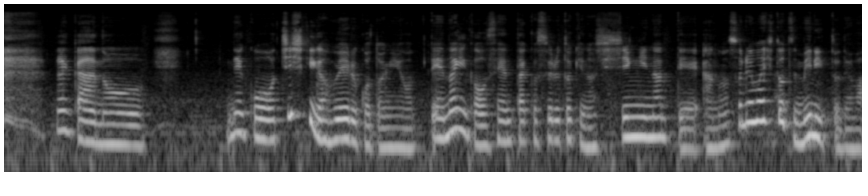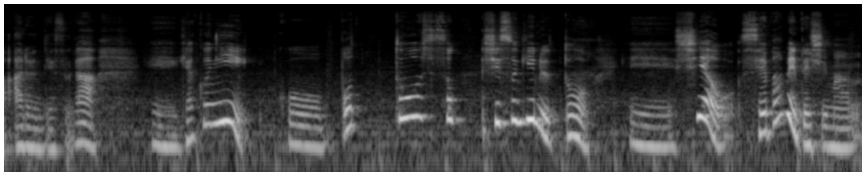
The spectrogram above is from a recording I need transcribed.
なんかあのね、こう知識が増えることによって何かを選択する時の指針になってあのそれは一つメリットではあるんですが、えー、逆にこう没頭しすぎるとえー、視野を狭めてしまう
